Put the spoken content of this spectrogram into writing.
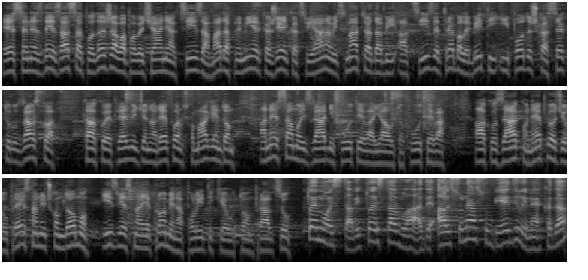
SNSD za sad podržava povećanje akciza, mada premijerka Željka Cvijanović smatra da bi akcize trebale biti i podrška sektoru zdravstva, kako je predviđeno reformskom agendom, a ne samo izgradnji puteva i autoputeva. Ako zakon ne prođe u predstavničkom domu, izvjesna je promjena politike u tom pravcu. To je moj stav i to je stav vlade, ali su nas ubijedili nekada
